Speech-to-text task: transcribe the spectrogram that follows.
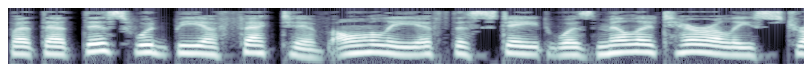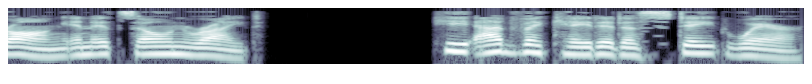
but that this would be effective only if the state was militarily strong in its own right. He advocated a state where,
